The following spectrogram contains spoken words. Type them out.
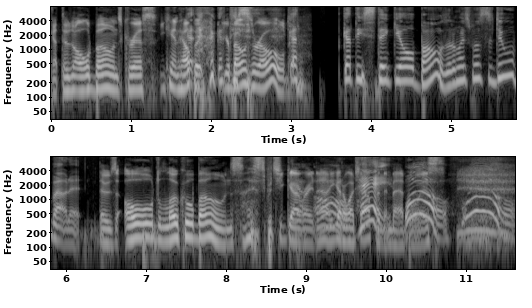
got those old bones, Chris. You can't help got- it. Your these- bones are old. got- Got these stinky old bones. What am I supposed to do about it? Those old local bones. That's what you got right now. you got to Oh, watch out for hey, them bad whoa, boys. Whoa.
